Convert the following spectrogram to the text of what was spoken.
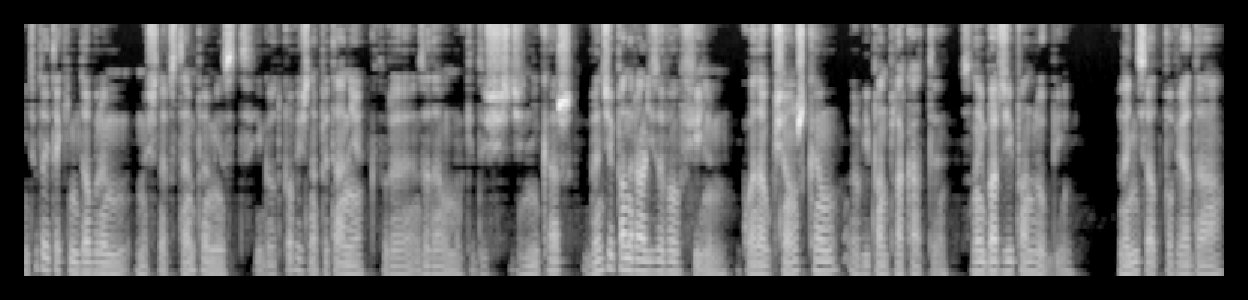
I tutaj takim dobrym, myślę, wstępem jest jego odpowiedź na pytanie, które zadał mu kiedyś dziennikarz. Będzie pan realizował film, układał książkę, robi pan plakaty. Co najbardziej pan lubi? Lenica odpowiada:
